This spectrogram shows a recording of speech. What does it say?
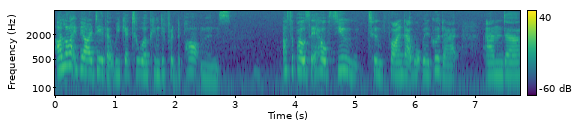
I like the idea that we get to work in different departments. I suppose it helps you to find out what we're good at, and uh,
